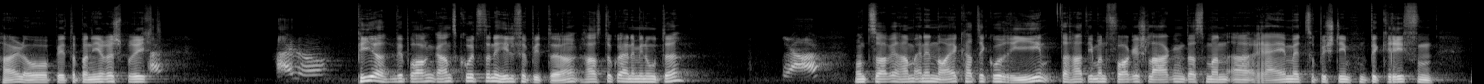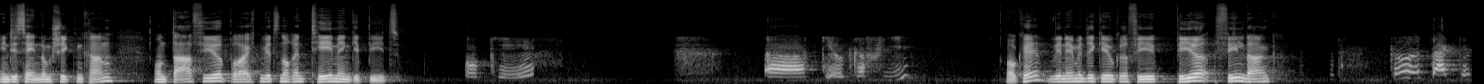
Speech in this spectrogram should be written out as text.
Hallo, Peter Panierer spricht. Hallo? Pia, wir brauchen ganz kurz deine Hilfe, bitte. Hast du eine Minute? Ja? Und zwar, wir haben eine neue Kategorie. Da hat jemand vorgeschlagen, dass man äh, Reime zu bestimmten Begriffen in die Sendung schicken kann. Und dafür bräuchten wir jetzt noch ein Themengebiet. Okay. Äh, Geografie? Okay, wir nehmen die Geografie. Pia, vielen Dank. Gut, danke.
